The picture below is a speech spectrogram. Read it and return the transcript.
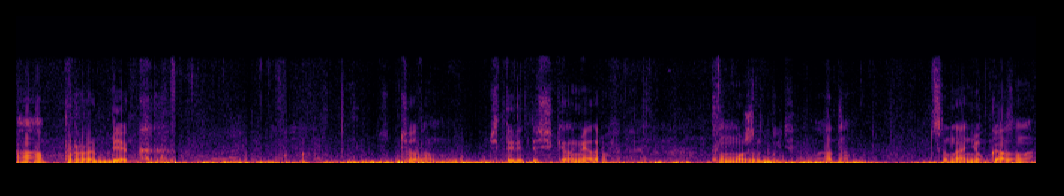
А пробег... Что там? 4000 километров? Ну, может быть. Ладно. Цена не указана.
